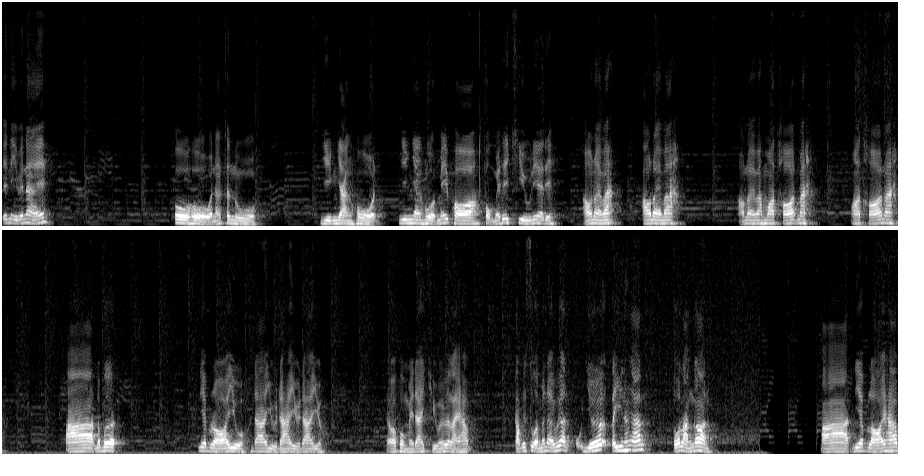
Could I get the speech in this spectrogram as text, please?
จะหนีไปไหน โอ้โห นักธนู ยิงอย่างโหด ยิงอย่างโหดไม่พอ ผมไม่ได้คิวเนี่ยดิ เอาหน่อยมา เอาหน่อยมา เอาหน่อยมา มอทอสมา มอทอสมาปาระเบิด เรียบร้อยอยู่ได้อยู่ได้อยู่ได้อยู่ แต่ว่าผมไม่ได้คิวไม่เป็นไรครับ กลับไปสวนมาหน่อยเพื่อนโอ้เยอะตีทั้งนั้น ตัวหลังก่อน ปาดเรียบร้อยครับ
